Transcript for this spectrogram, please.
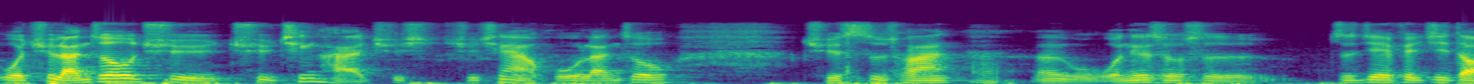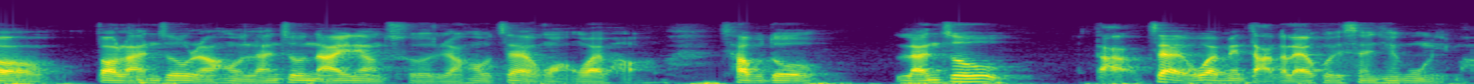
我去兰州、去去青海、去去青海湖、兰州、去四川，嗯呃，我那个时候是直接飞机到到兰州，然后兰州拿一辆车，然后再往外跑，差不多兰州打在外面打个来回三千公里嘛，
